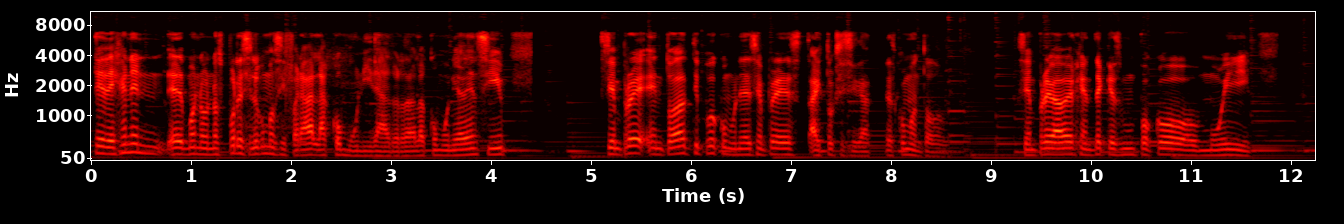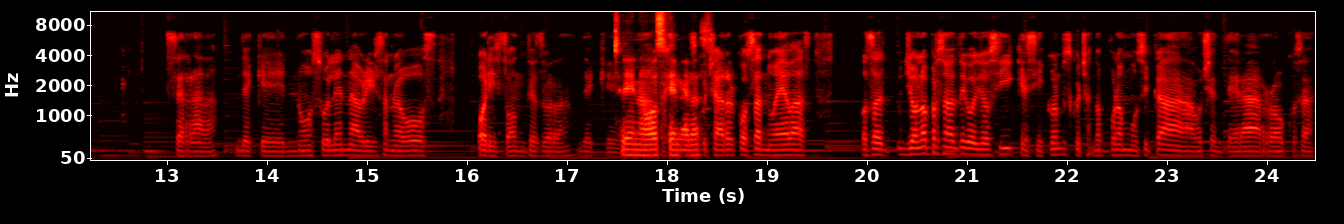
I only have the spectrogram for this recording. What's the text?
te dejan en, eh, bueno, no es por decirlo como si fuera la comunidad, ¿verdad? La comunidad en sí, siempre, en todo tipo de comunidades siempre es, hay toxicidad, es como en todo. Siempre va a haber gente que es un poco muy cerrada, de que no suelen abrirse a nuevos horizontes, ¿verdad? De que sí, nuevos ah, pues, escuchar cosas nuevas. O sea, yo en lo personal digo, yo sí que sí escuchando pura música ochentera, rock, o sea,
